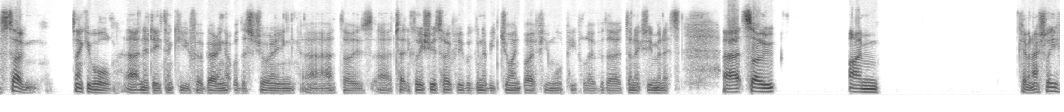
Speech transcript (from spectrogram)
so, thank you all. Uh, indeed, thank you for bearing up with us during uh, those uh, technical issues. Hopefully, we're going to be joined by a few more people over the, the next few minutes. Uh, so, I'm Kevin Ashley.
